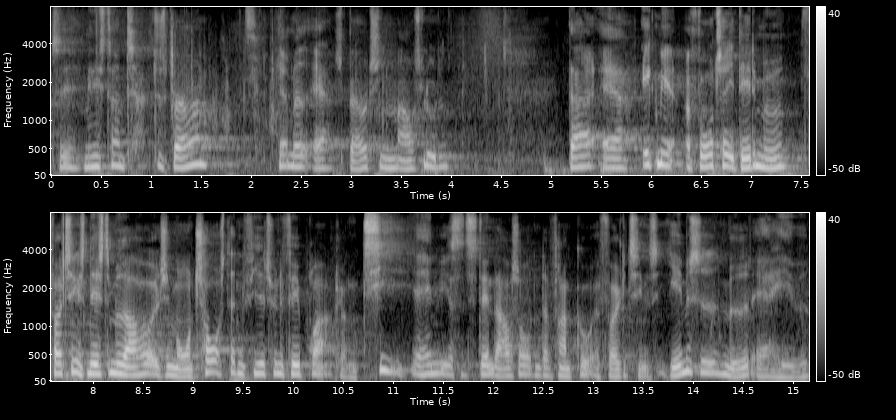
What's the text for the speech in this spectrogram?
til ministeren. Tak til spørgeren. Hermed er spørgetimen afsluttet. Der er ikke mere at foretage i dette møde. Folketingets næste møde afholdes i morgen torsdag den 24. februar kl. 10. Jeg henviser til den dagsorden, der fremgår af Folketingets hjemmeside. Mødet er hævet.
